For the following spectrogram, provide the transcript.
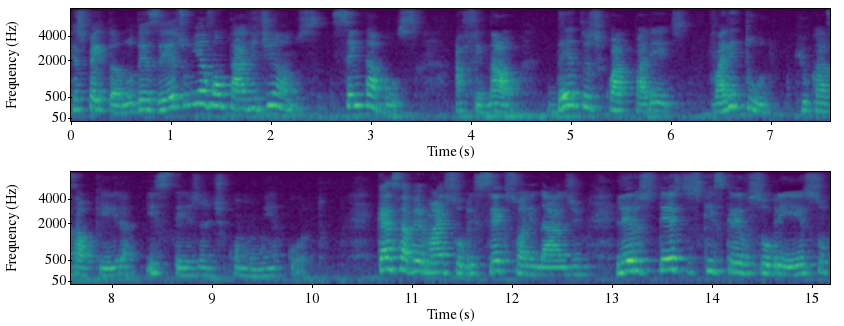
respeitando o desejo e a vontade de ambos, sem tabus. Afinal, dentro de quatro paredes, vale tudo que o casal queira e esteja de comum acordo. Quer saber mais sobre sexualidade? Ler os textos que escrevo sobre isso?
